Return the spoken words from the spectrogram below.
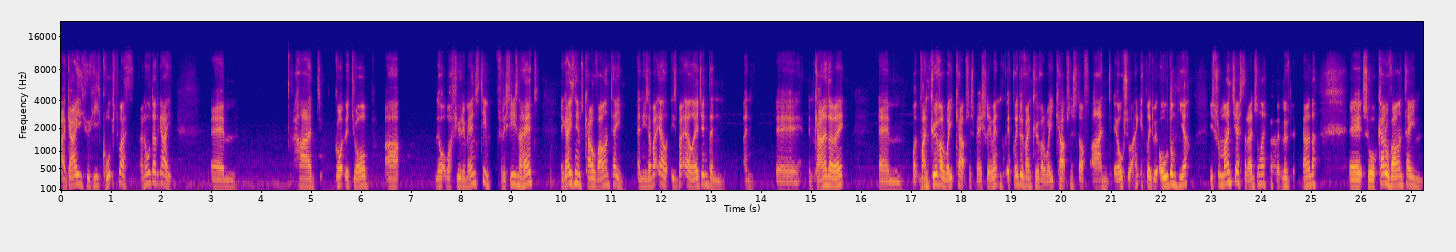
a guy who he coached with, an older guy, um, had got the job at the Ottawa Fury men's team for the season ahead. The guy's name's Carl Valentine, and he's a bit of, he's a bit of a legend in in uh, in Canada, right? Um, like Vancouver Whitecaps, especially. He went, he played with Vancouver Whitecaps and stuff, and he also, I think, he played with Oldham here. He's from Manchester originally, but moved to Canada. Uh, so Carl Valentine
